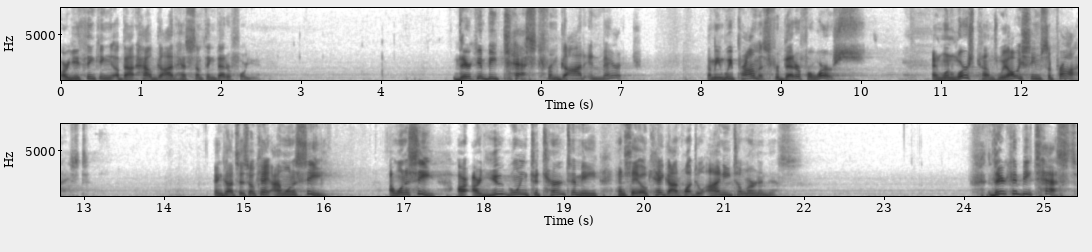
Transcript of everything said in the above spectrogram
Are you thinking about how God has something better for you? There can be tests from God in marriage. I mean, we promise for better, for worse. And when worse comes, we always seem surprised. And God says, okay, I want to see. I want to see. Are, are you going to turn to me and say, okay, God, what do I need to learn in this? There can be tests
